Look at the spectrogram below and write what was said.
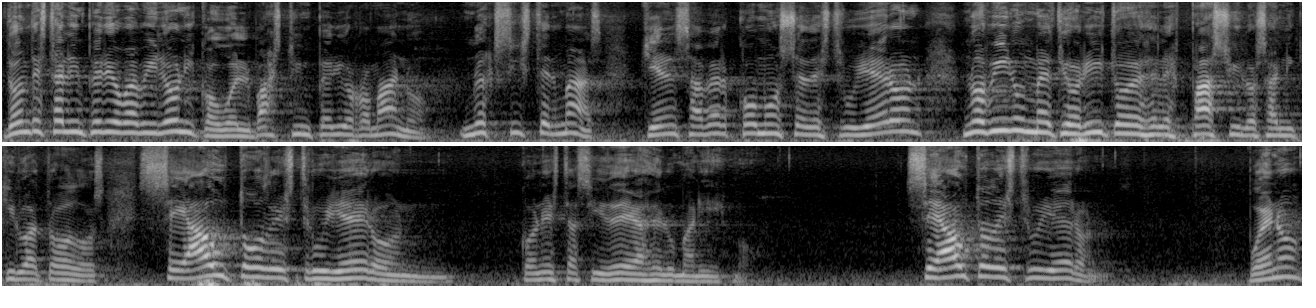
¿Dónde está el imperio babilónico o el vasto imperio romano? No existen más. ¿Quieren saber cómo se destruyeron? No vino un meteorito desde el espacio y los aniquiló a todos. Se autodestruyeron con estas ideas del humanismo. Se autodestruyeron. Bueno,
